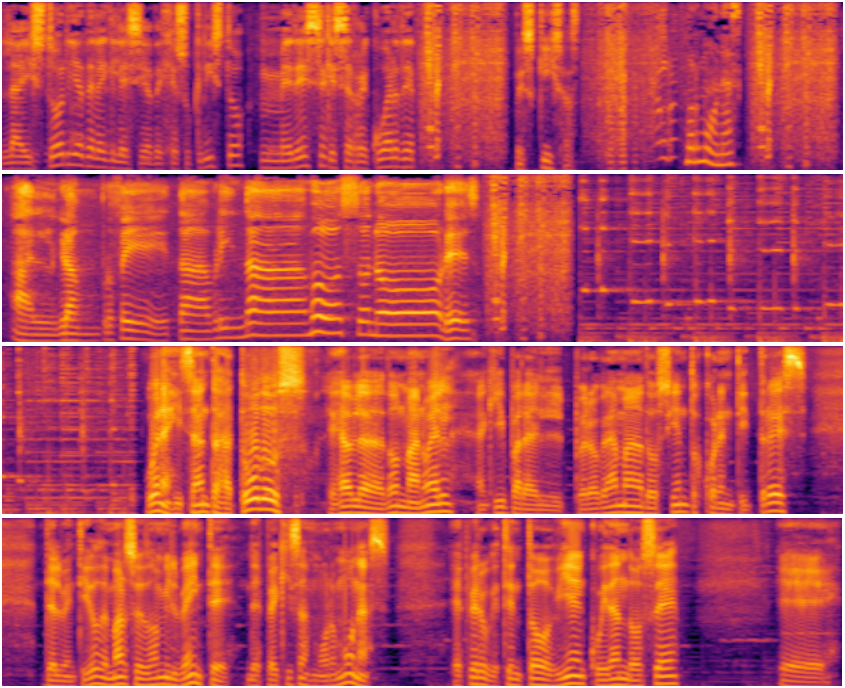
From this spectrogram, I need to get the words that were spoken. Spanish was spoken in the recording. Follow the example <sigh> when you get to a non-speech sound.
La historia de la Iglesia de Jesucristo merece que se recuerde. Pesquisas. Mormonas. Al gran profeta brindamos honores. Buenas y santas a todos. Les habla Don Manuel aquí para el programa 243 del 22 de marzo de 2020 de Pesquisas Mormonas. Espero que estén todos bien, cuidándose. Eh,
